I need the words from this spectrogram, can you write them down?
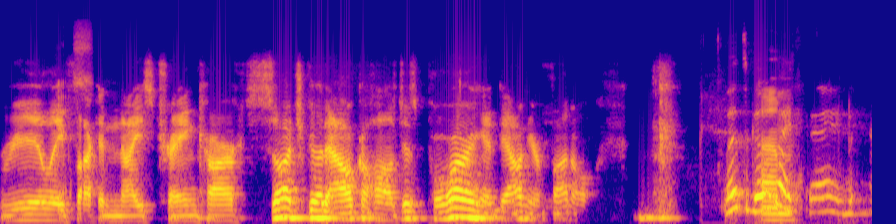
Really Yes. fucking nice train car. Such good alcohol, just pouring it down your funnel. Let's go Um, by train.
